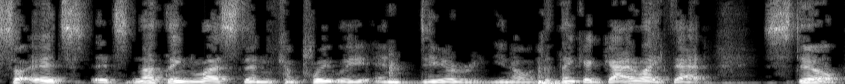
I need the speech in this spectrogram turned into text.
so it's it's nothing less than completely endearing. You know, to think a guy like that still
